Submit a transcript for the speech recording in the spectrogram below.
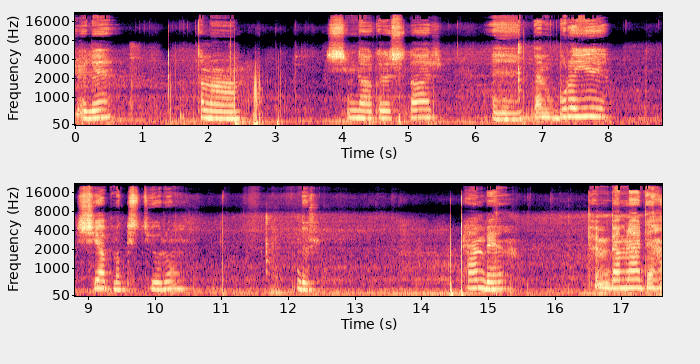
şöyle tamam. Şimdi arkadaşlar eee, ben burayı şey yapmak istiyorum. Dur. Pembe. Pembem nerede? Ha.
